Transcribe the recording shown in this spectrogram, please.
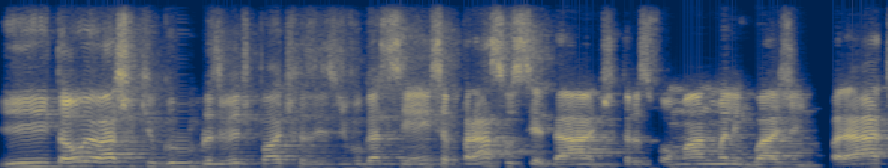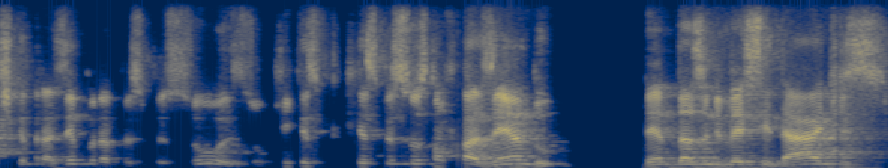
E, então, eu acho que o Grupo Brasileiro pode fazer isso, divulgar ciência para a sociedade, transformar numa linguagem prática, trazer para as pessoas o que, que, as, que as pessoas estão fazendo dentro das universidades,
